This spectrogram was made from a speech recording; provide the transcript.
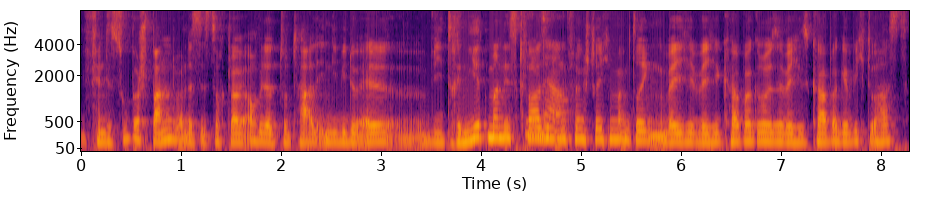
ich fände es super spannend, weil das ist doch, glaube ich, auch wieder total individuell, äh, wie trainiert man ist quasi in Genau. Anführungsstrichen beim Trinken, welche, welche Körpergröße, welches Körpergewicht du hast.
